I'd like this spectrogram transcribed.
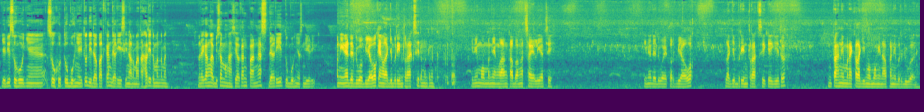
Jadi suhunya suhu tubuhnya itu didapatkan dari sinar matahari teman-teman. Mereka nggak bisa menghasilkan panas dari tubuhnya sendiri. Ini ada dua biawak yang lagi berinteraksi teman-teman. Ini momen yang langka banget saya lihat sih ini ada dua ekor biawak lagi berinteraksi kayak gitu. Entah nih mereka lagi ngomongin apa nih berdua nih.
